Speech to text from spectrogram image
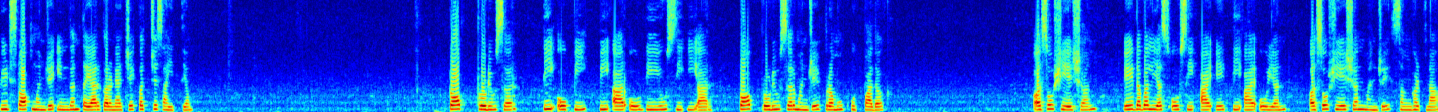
feedstock म्हणजे इंधन तयार करण्याचे कच्चे साहित्य. Top producer T O P P R O D U C E R top producer म्हणजे प्रमुख उत्पादक. Association A double S O C I A T I O N association म्हणजे संघटना.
